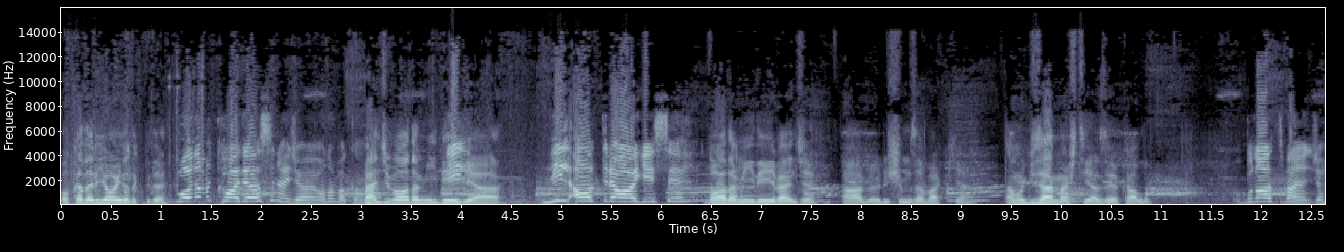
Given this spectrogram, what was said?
O kadar iyi oynadık bir de. Bu adamın KDA'sı ne acaba ona bakalım. Bence bu adam iyi değil ya. Lil alt lira AG'si. Bu adam iyi değil bence. Abi ölüşümüze bak ya. Ama güzel maçtı ya zevk aldım. Bunu at bence.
